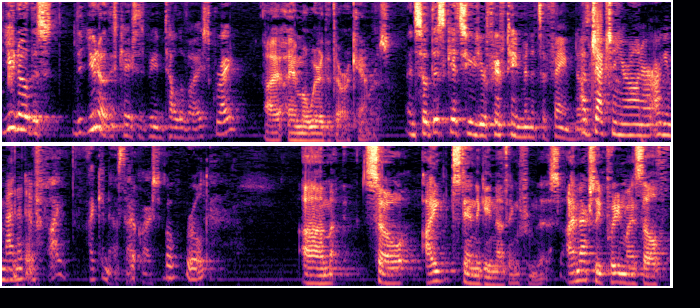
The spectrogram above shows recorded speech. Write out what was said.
you know this, you know this case is being televised, right? I, I am aware that there are cameras. And so this gets you your 15 minutes of fame, doesn't it? Objection, Your Honor, argumentative. I, I can ask that question. Overruled. Um, so I stand to gain nothing from this. I'm actually putting myself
